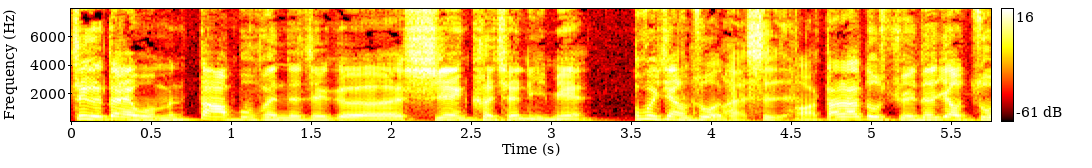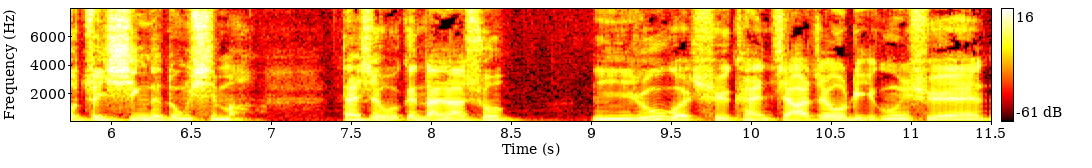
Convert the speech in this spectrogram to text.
这个在我们大部分的这个实验课程里面不会这样做的，是啊，大家都觉得要做最新的东西嘛。但是我跟大家说，你如果去看加州理工学院，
